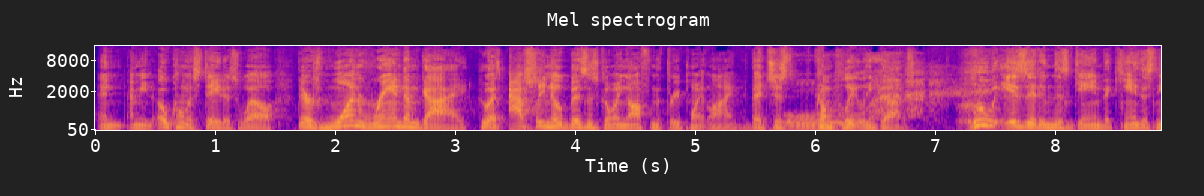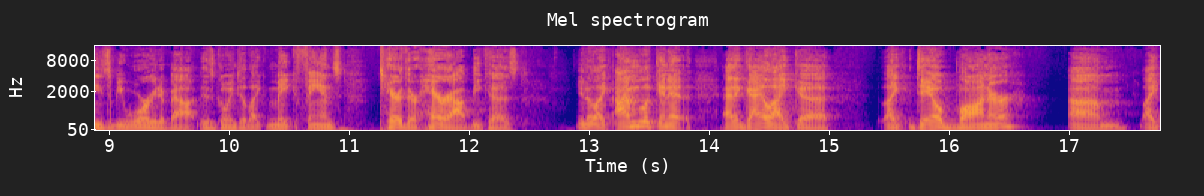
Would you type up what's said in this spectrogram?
and I mean Oklahoma State as well, there's one random guy who has absolutely no business going off from the three point line that just completely does. Who is it in this game that Kansas needs to be worried about is going to like make fans tear their hair out because you know like I'm looking at at a guy like uh like Dale Bonner um like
